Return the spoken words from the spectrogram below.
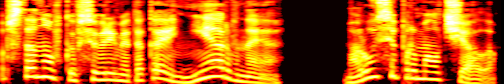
Обстановка все время такая нервная». Маруся промолчала.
